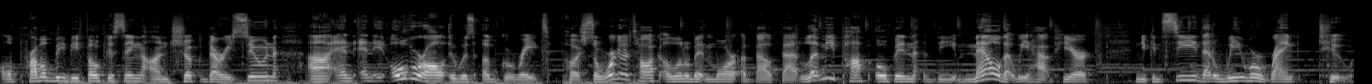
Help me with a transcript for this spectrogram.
I'll probably be focusing on Chook very soon. Uh, and and it, overall it was a great push. So we're going to talk a little bit more about that. Let me pop open the mail that we have here and you can see that we were ranked two.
